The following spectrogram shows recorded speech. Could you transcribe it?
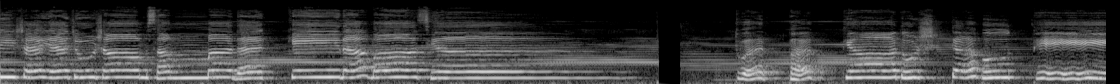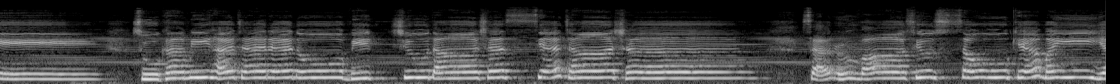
विषयजुषां सम्मदक्केन वास्य त्वत्भक्त्या सुखमिह चरदो विच्युदाशस्य चाश सर्वास्युः सौख्यमय्य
